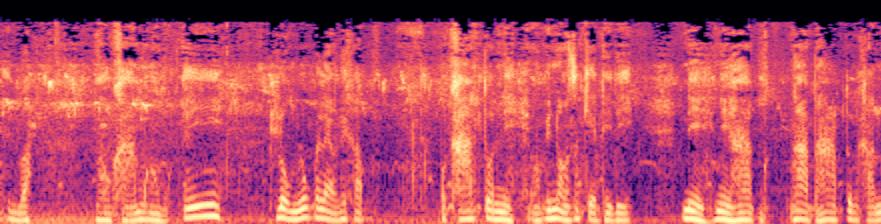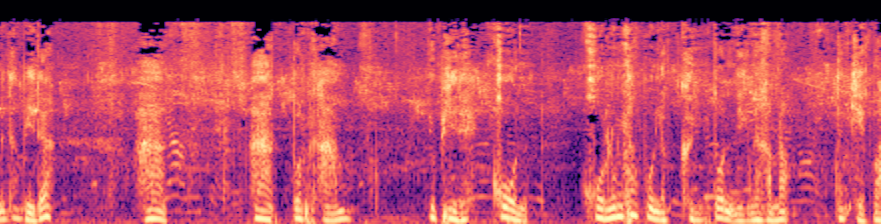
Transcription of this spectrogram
เห็นบ่ เงาขามเงาบอกเอ้ยล่มลงไปแล้วนี่ครับมะขามต้นนี่พี่น้องสังเกตดีๆนี่นี่หากหากหากต้นขามนี่ทั้งผีเด้อหากหากต้นขามอยู่พี่เด้โคนโคนลงทั้งปุ่นแล้วขึ้นต้นอีกนะครับเนาะสังเกตป่ะ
